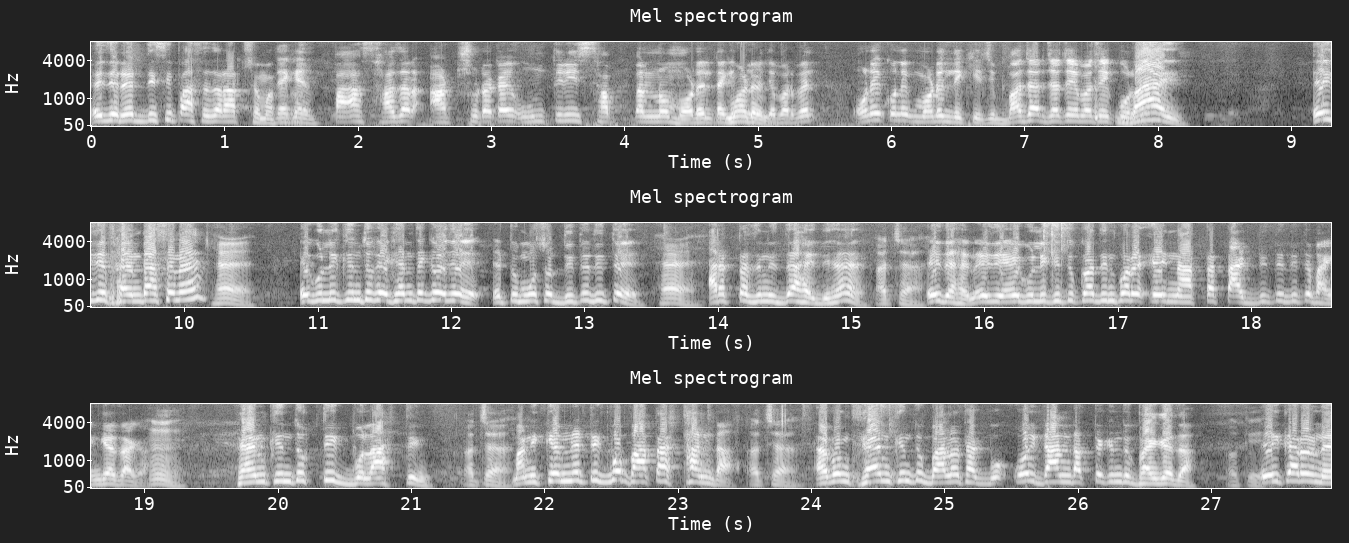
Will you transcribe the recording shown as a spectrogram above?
এই যে দিছি পাঁচ হাজার আটশো মাত্র। দেখেন পাঁচ হাজার আটশো টাকায় উনত্রিশ ছাপ্পান্ন মডেলটা। নিতে পারবেন। অনেক অনেক মডেল দেখিয়েছি। বাজার যাচাই বাছাই করবেন ভাই এই যে ফ্যানটা আছে না হ্যাঁ। এগুলি কিন্তু এখান থেকে ওই যে একটু মোচর দিতে দিতে হ্যাঁ। আরেকটা জিনিস দেখাই দি হ্যাঁ? আচ্ছা। এই দেখেন এই যে এগুলি কিন্তু কদিন পরে এই নাটটা টাইট দিতে দিতে ভাঙ্গা জায়গা। ফ্যান কিন্তু টিকবো লাস্টিং আচ্ছা। মানে কেমনে টিকবো? বাতাস ঠান্ডা। আচ্ছা। এবং ফ্যান কিন্তু ভালো থাকব ওই ডান্ডাতে কিন্তু ভাঙ্গা যা। এই কারণে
